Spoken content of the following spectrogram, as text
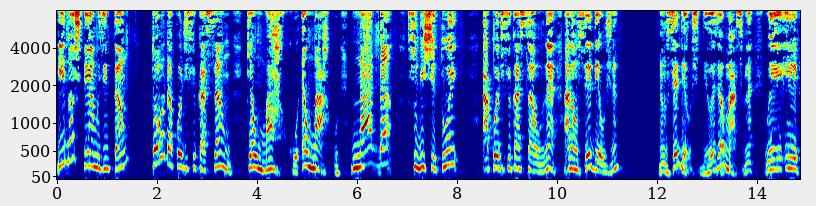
E nós temos, então, toda a codificação que é o marco, é o marco. Nada substitui a codificação, né? A não ser Deus, né? A não ser Deus. Deus é o máximo, né? E, e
